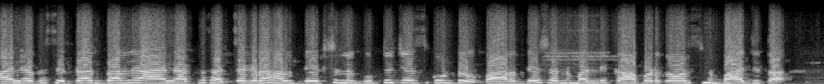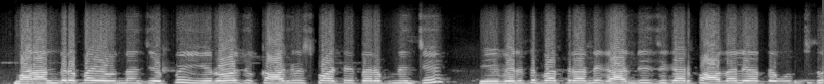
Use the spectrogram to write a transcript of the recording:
ఆయన యొక్క సిద్ధాంతాలని ఆయన యొక్క సత్యాగ్రహాల దీక్షలను గుర్తు చేసుకుంటూ భారతదేశాన్ని మళ్ళీ కాపాడుకోవాల్సిన బాధ్యత మనందరిపై ఉందని చెప్పి ఈ రోజు కాంగ్రెస్ పార్టీ తరపు నుంచి ఈ వినతి పత్రాన్ని గాంధీజీ గారి పాదాల యొద్ద ఉంచుతూ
